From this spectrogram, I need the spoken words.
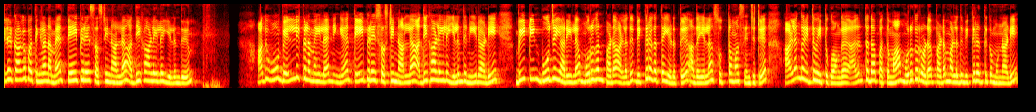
இதற்காக பார்த்திங்களா நம்ம தேய்பிரை சஷ்டி நாளில் அதிகாலையில் எழுந்து அதுவும் வெள்ளிக்கிழமையில் நீங்கள் தேய்பிரை சஷ்டி நாளில் அதிகாலையில் எழுந்து நீராடி வீட்டின் பூஜை அறையில் முருகன் படம் அல்லது விக்கிரகத்தை எடுத்து அதையெல்லாம் சுத்தமாக செஞ்சுட்டு அலங்கரித்து வைத்துக்கோங்க. அடுத்ததாக பார்த்தோமா முருகரோட படம் அல்லது விக்கிரகத்துக்கு முன்னாடி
